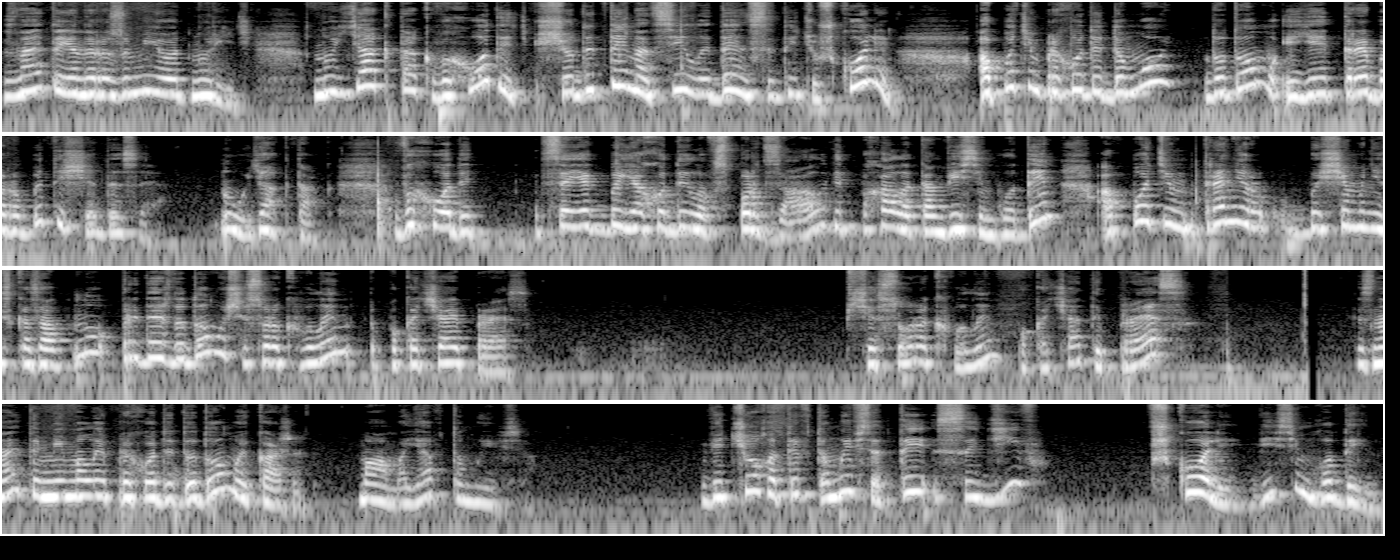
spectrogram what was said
Знаєте, я не розумію одну річ. Ну як так виходить, що дитина цілий день сидить у школі, а потім приходить домой, додому і їй треба робити ще ДЗ? Ну, як так? Виходить, це якби я ходила в спортзал, відпахала там 8 годин, а потім тренер би ще мені сказав: ну, прийдеш додому, ще 40 хвилин покачай прес. Ще 40 хвилин покачати прес. Знаєте, мій малий приходить додому і каже: Мама, я втомився. Від чого ти втомився? Ти сидів в школі 8 годин.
